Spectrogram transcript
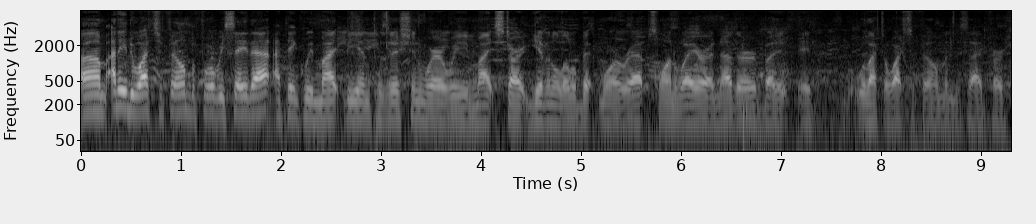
Um, I need to watch the film before we say that. I think we might be in position where we might start giving a little bit more reps one way or another, but it, it, we'll have to watch the film and decide first.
